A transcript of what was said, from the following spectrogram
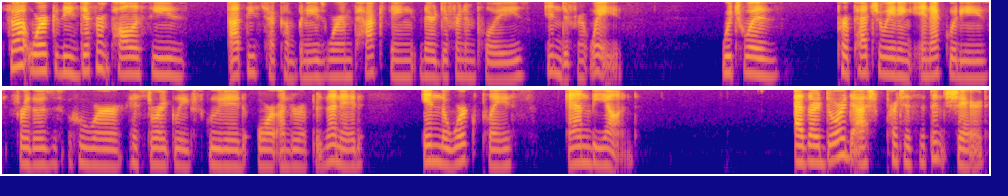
So, at work, these different policies at these tech companies were impacting their different employees in different ways, which was perpetuating inequities for those who were historically excluded or underrepresented in the workplace and beyond. As our DoorDash participant shared,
